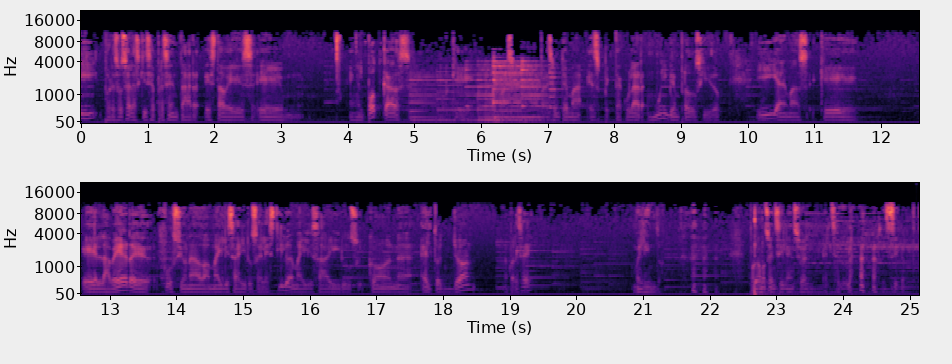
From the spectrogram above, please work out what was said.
y por eso se las quise presentar esta vez eh, en el podcast porque además me parece un tema espectacular, muy bien producido y además que el haber eh, fusionado a Miley Cyrus, el estilo de Miley Cyrus con eh, Elton John, me parece muy lindo. Pongamos en silencio el, el celular, ¿cierto?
